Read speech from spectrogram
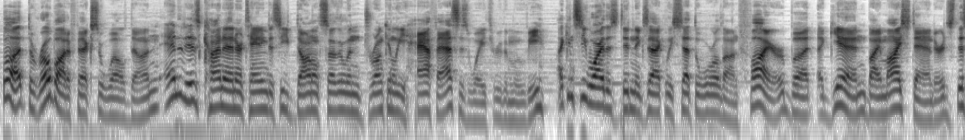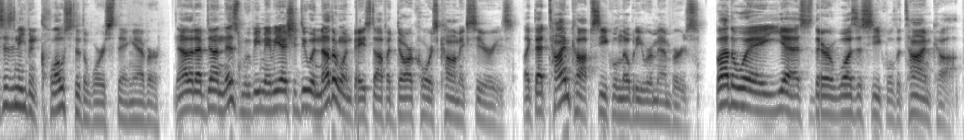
But the robot effects are well done, and it is kinda entertaining to see Donald Sutherland drunkenly half-ass his way through the movie. I can see why this didn't exactly set the world on fire, but again, by my standards, this isn't even close to the worst thing ever. Now that I've done this movie, maybe I should do another one based off a Dark Horse comic series. Like that Time Cop sequel nobody remembers. By the way, yes, there was a sequel to Time Cop.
